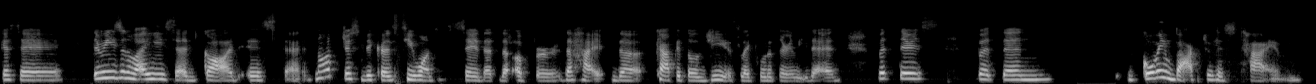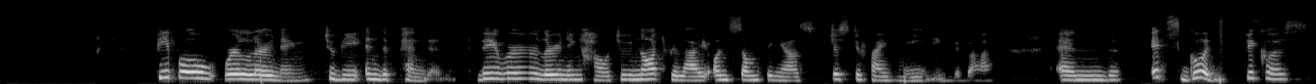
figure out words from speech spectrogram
Because the reason why he said God is dead, not just because he wanted to say that the upper, the high, the capital G is like literally dead, but there's, but then going back to his time, people were learning to be independent. They were learning how to not rely on something else just to find meaning, diba? And it's good because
